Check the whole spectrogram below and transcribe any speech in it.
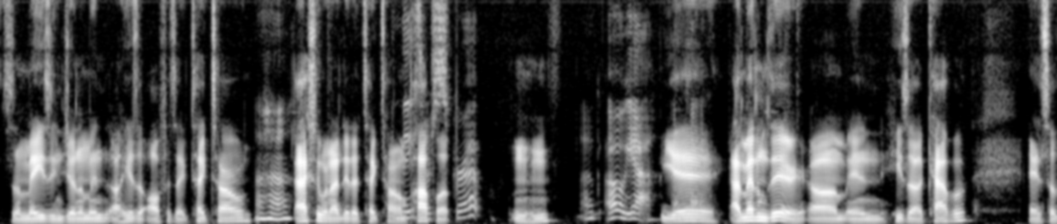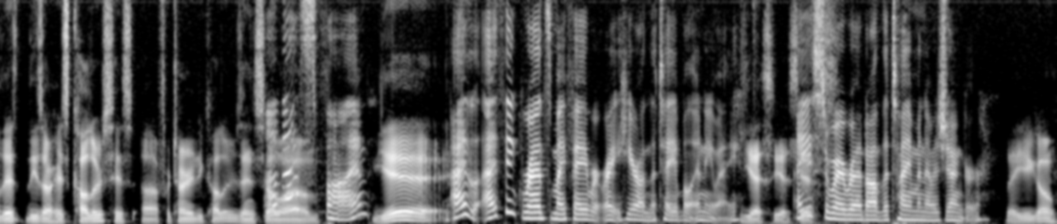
He's an amazing gentleman. Uh, he has an office at Tech Town. Uh huh. Actually, when I did a Tech Town pop up, Script? hmm Oh, yeah. yeah, Okay. I met him there. Um, and he's a Kappa, and so this, these are his colors, his uh, fraternity colors, and so oh, that's um, fun. yeah, I I think red's my favorite right here on the table. Anyway, yes, yes, I yes. used to wear red all the time when I was younger, There you go.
